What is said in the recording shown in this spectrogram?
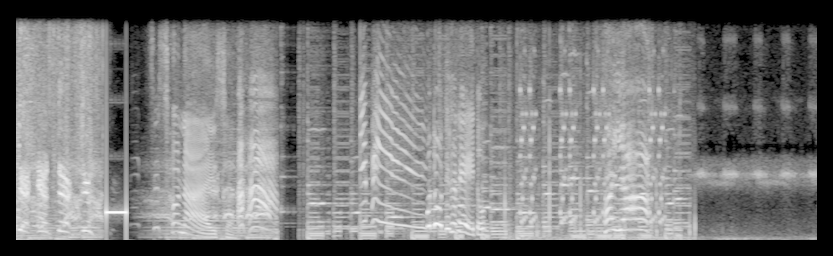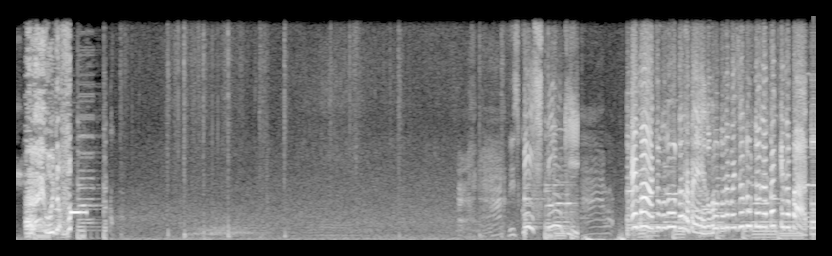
Mario's drink. This is so nice. Ma tu ti reto. Hiya! Hey, what the f? Hey, Stinky. E ma tu tutto repeto, tutto repeto tutto una macchina pato.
